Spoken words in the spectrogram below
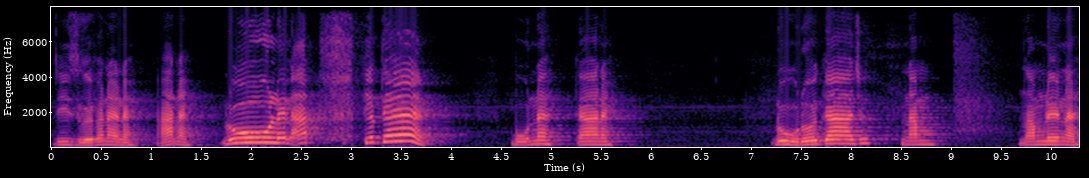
gì dưới phát này này, át này. Đu lên át, tiếc thế. Bốn này ca này. Đủ đôi ca chứ. Năm năm lên này.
